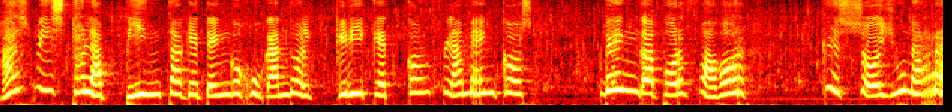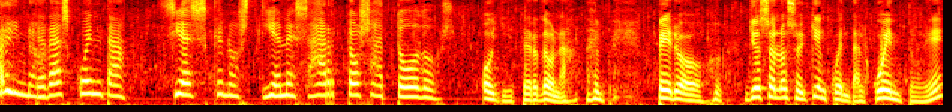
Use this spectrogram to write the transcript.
¿Has visto la pinta que tengo jugando al cricket con flamencos? Venga, por favor, que soy una reina. ¿Te das cuenta? Si es que nos tienes hartos a todos. Oye, perdona, pero yo solo soy quien cuenta el cuento, ¿eh?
